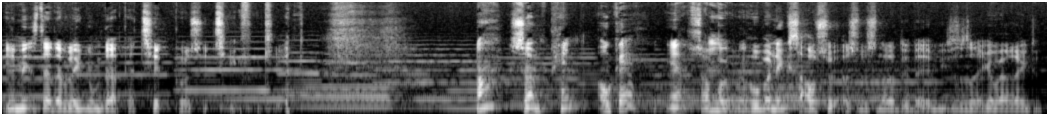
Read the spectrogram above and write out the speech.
I det mindste er der vel ikke nogen, der er patent på at sige ting forkert. Nå, Søren Pind, okay. Ja, så må jeg håbe, han ikke sagsøger os, hvis noget af det der viser sig ikke at være rigtigt.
